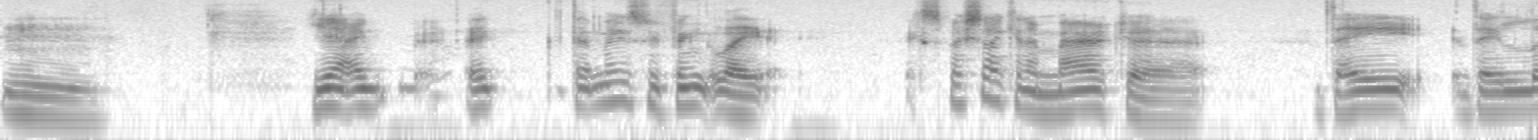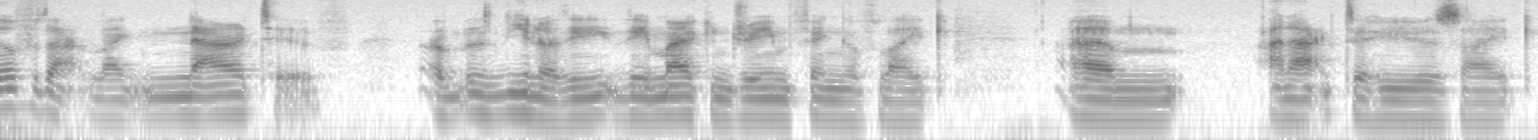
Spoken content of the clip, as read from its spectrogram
Mm. Yeah, I, I, that makes me think like, especially like in America, they they love that like narrative, of, you know, the the American dream thing of like, um, an actor who is like,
